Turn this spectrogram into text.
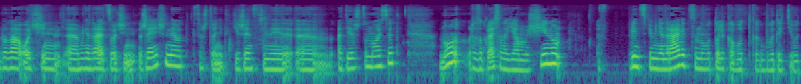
была очень... Э, мне нравятся очень женщины, вот, то, что они такие женственные э, одежду носят. Но разукрасила я мужчину. В принципе, мне нравится, но вот только вот как бы вот эти вот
